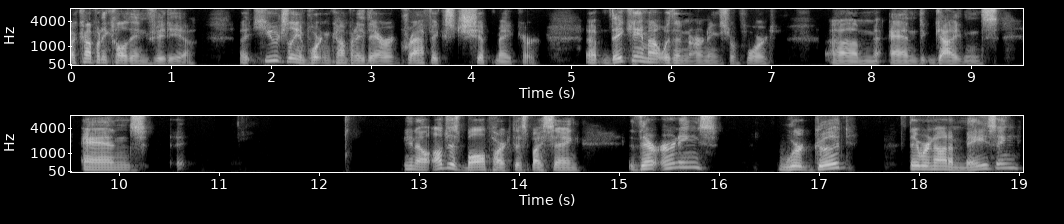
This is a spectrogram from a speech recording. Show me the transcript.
A company called Nvidia. a hugely important company. They are a graphics chip maker. Uh, they came out with an earnings report um, and guidance. And, you know, I'll just ballpark this by saying their earnings were good. They were not amazing.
